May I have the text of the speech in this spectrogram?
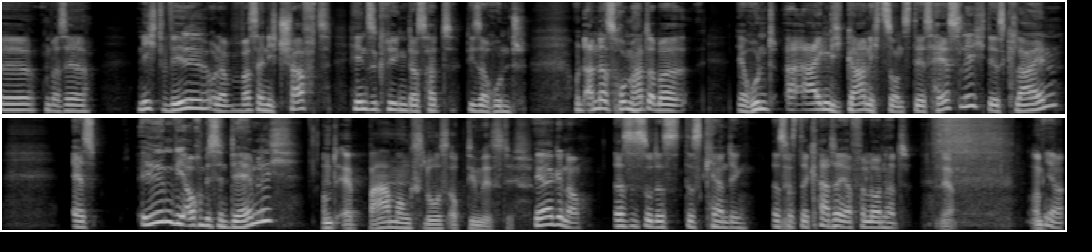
äh, und was er nicht will oder was er nicht schafft, hinzukriegen, das hat dieser Hund. Und andersrum hat aber der Hund äh, eigentlich gar nichts sonst. Der ist hässlich, der ist klein, er ist irgendwie auch ein bisschen dämlich und erbarmungslos optimistisch. Ja, genau. Das ist so das, das Kernding. Das, ja. was der Kater ja verloren hat. Ja. Und ja.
